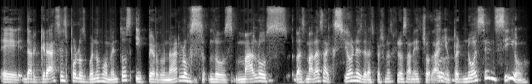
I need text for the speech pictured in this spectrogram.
eh, dar gracias por los buenos momentos y perdonar los, los malos, las malas acciones de las personas que nos han hecho daño. Pero no es sencillo,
